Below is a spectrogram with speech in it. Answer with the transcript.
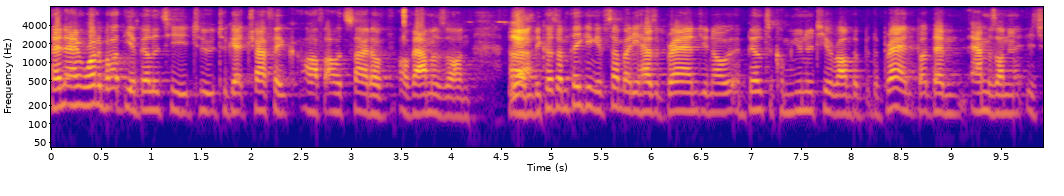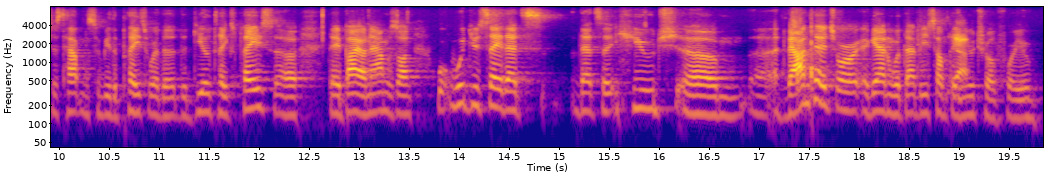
and and what about the ability to to get traffic off outside of of Amazon? Um, yeah. Because I'm thinking if somebody has a brand, you know, builds a community around the, the brand, but then Amazon it just happens to be the place where the, the deal takes place. Uh, they buy on Amazon. W- would you say that's that's a huge um, uh, advantage, or again, would that be something yeah. neutral for you?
